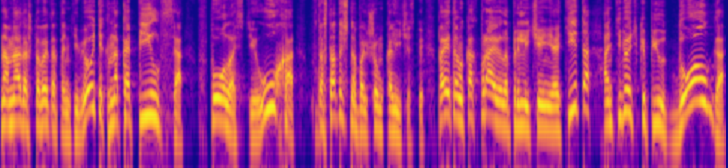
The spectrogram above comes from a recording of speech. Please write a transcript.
нам надо, чтобы этот антибиотик накопился в полости уха в достаточно большом количестве. Поэтому, как правило, при лечении атита антибиотики пьют долго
